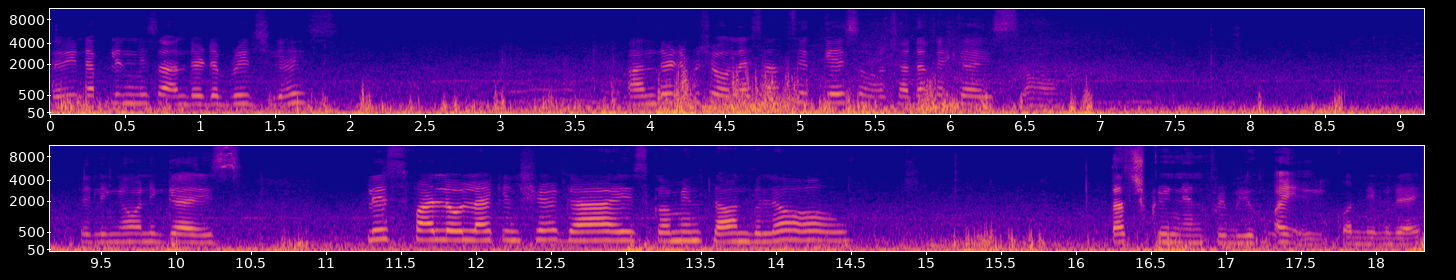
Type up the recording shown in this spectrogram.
Dari daplin mi sa under the bridge, guys. Under the bridge. Na sunset, guys. Oh, sada kay guys. Oh. Pilingaw ni guys. Please follow, like, and share, guys. Comment down below. Touchscreen and preview. Ay, ikon di mo di ay.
